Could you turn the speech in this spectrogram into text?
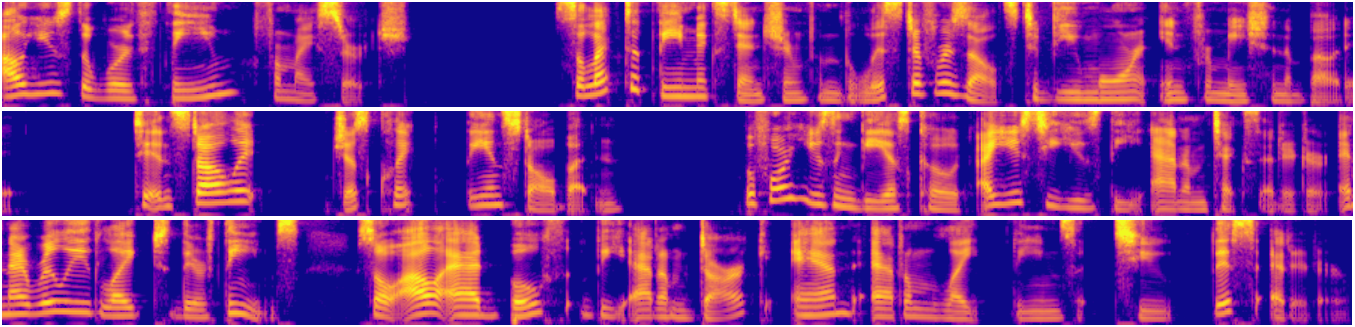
I'll use the word theme for my search. Select a theme extension from the list of results to view more information about it. To install it, just click the Install button. Before using VS Code, I used to use the Atom text editor, and I really liked their themes. So I'll add both the Atom Dark and Atom Light themes to this editor.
